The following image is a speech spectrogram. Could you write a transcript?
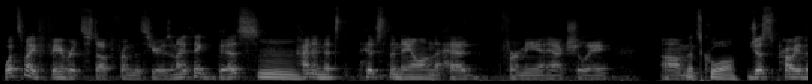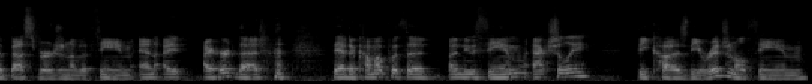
what's my favorite stuff from the series? And I think this Hmm. kind of hits the nail on the head for me, actually. Um, That's cool. just probably the best version of the theme. And I, I heard that they had to come up with a, a new theme actually because the original theme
